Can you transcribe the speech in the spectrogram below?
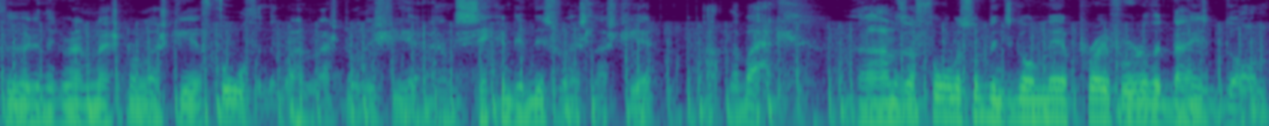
third in the Grand National last year, fourth in the Grand National this year, and second in this race last year at the back. And as a faller, something's gone there. Pray for another day's gone.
